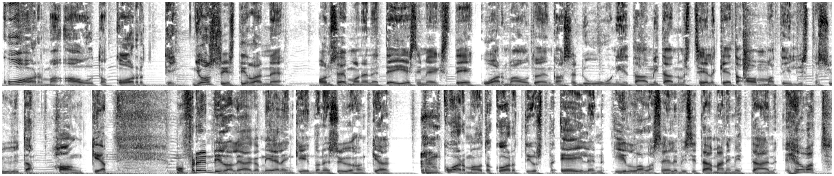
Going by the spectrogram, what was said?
kuorma-autokortti? Jos siis tilanne on semmoinen, että ei esimerkiksi tee kuorma-autojen kanssa duunia tai mitään tämmöistä selkeää ammatillista syytä hankkia. Mun friendillä oli aika mielenkiintoinen syy hankkia kuorma-autokortti just eilen illalla selvisi tämä nimittäin. He ovat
